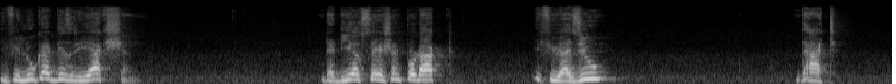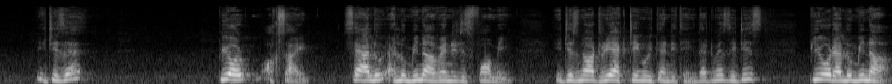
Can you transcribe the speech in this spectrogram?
if you look at this reaction, the deoxidation product, if you assume that it is a pure oxide say alu alumina when it is forming it is not reacting with anything that means it is pure alumina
